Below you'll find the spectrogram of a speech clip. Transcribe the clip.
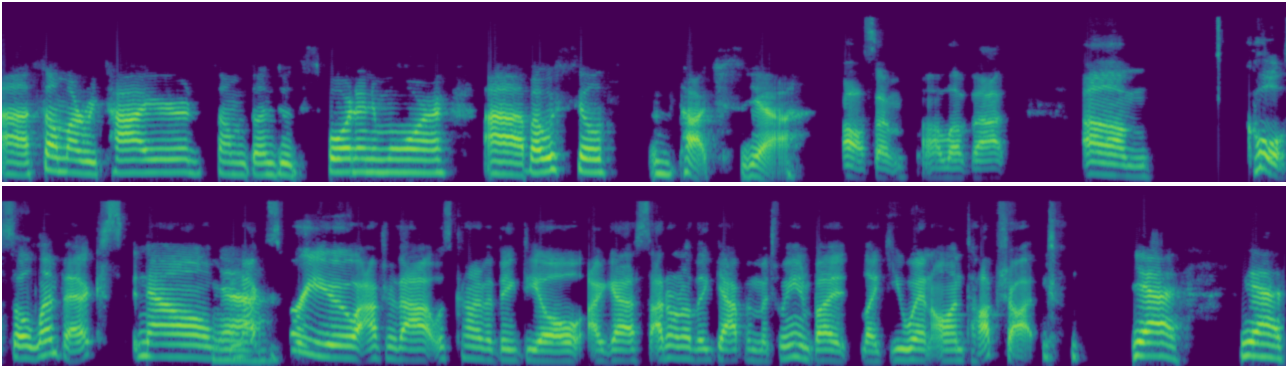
Uh, some are retired, some don't do the sport anymore, uh, but we're still in touch. Yeah. Awesome. I love that. Um, cool. So Olympics. Now, yeah. next for you after that was kind of a big deal, I guess. I don't know the gap in between, but like you went on Top Shot. yes. Yes.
